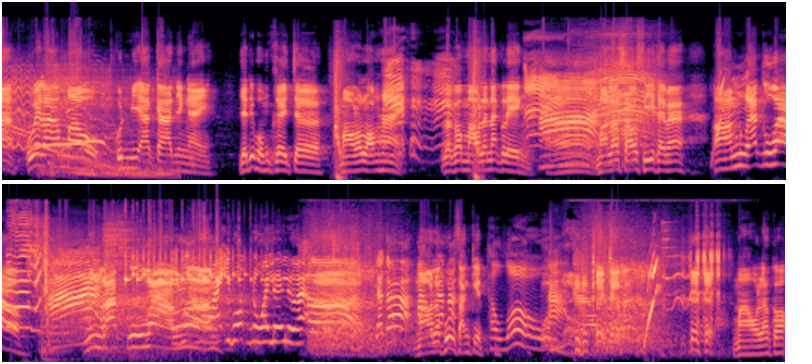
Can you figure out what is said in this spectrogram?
อะเวลาเมาคุณมีอาการยังไง อย่างที่ผมเคยเจอเมาแล้วร้องไห้ แล้วก็เมาแล้วนักเลงอ่าเมาแล้วเซาซีใครไหมอ่ามึงรักกูเปล่าอ่ามึงรักกูเปล่าอีพวกน้อยอีพวกน้อยเรื่อยๆเออ แล้วก็เมาแล้วพูดภาษาอังกฤษ hello อ่าเคยเจอไหมเมาแล้วก็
